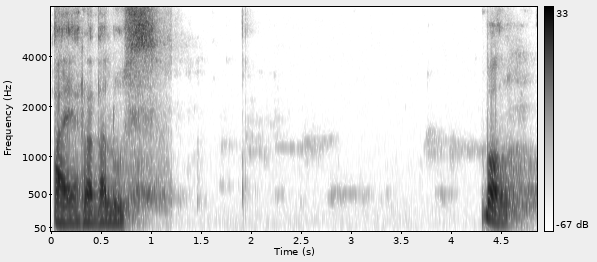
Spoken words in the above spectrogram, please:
a era da luz. Bom,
